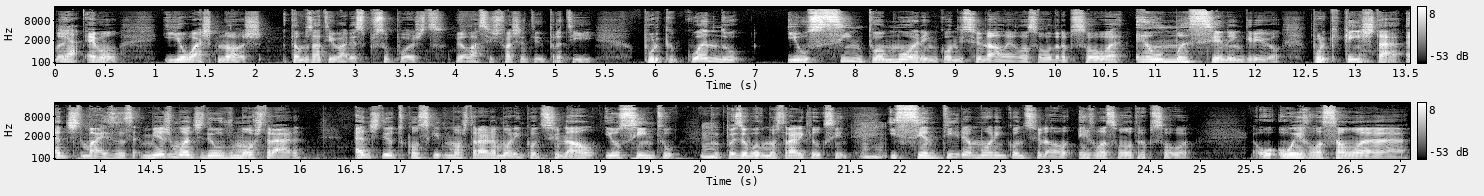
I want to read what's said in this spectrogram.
é? Yeah. É bom. E eu acho que nós estamos a ativar esse pressuposto, vê lá se isto faz sentido para ti, porque quando eu sinto amor incondicional em relação a outra pessoa, é uma cena incrível. Porque quem está, antes de mais, mesmo antes de eu demonstrar, antes de eu te conseguir demonstrar amor incondicional, eu sinto. Porque depois eu vou demonstrar aquilo que sinto. E sentir amor incondicional em relação a outra pessoa, ou, ou em relação a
